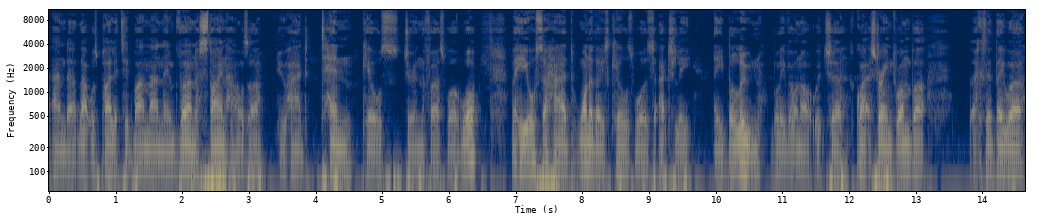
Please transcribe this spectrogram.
and uh, that was piloted by a man named Werner Steinhauser, who had 10 kills during the First World War. But he also had one of those kills was actually a balloon, believe it or not, which uh, is quite a strange one, but like I said, they were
